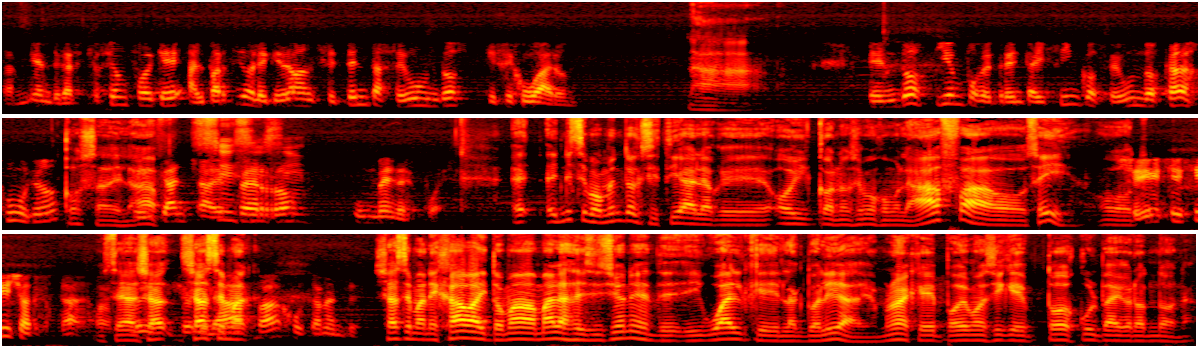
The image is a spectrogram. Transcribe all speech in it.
también de la situación fue que al partido le quedaban 70 segundos que se jugaron. Nah, En dos tiempos de 35 segundos cada uno, cosa de en la... cancha de Sí, sí, ferro, sí. un mes después. Eh, ¿En ese momento existía lo que hoy conocemos como la AFA o sí? O Sí, sí, sí, ya está. O sea, ya- ya se AFA, justamente. ya se manejaba y tomaba malas decisiones de, igual que en la actualidad, digamos. No es que podemos decir que todo es culpa de Grondona.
